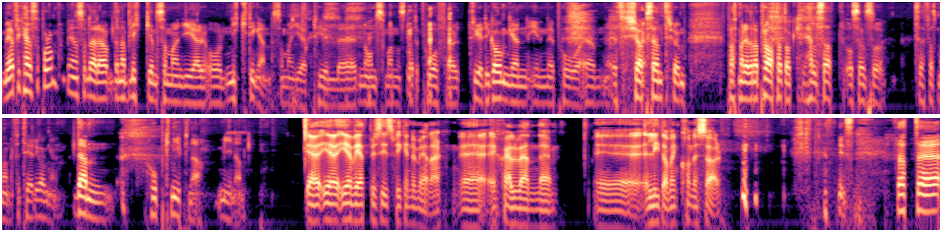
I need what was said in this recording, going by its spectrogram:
men jag fick hälsa på dem med en sån där, den här blicken som man ger och nickningen som man ger till eh, någon som man stöter på för tredje gången inne på en, ett köpcentrum. Fast man redan har pratat och hälsat och sen så träffas man för tredje gången. Den hopknipna minen. Jag, jag, jag vet precis vilken du menar. Jag är själv en, eh, lite av en konnässör. så att, eh,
